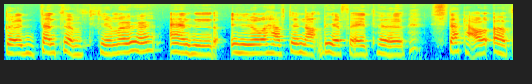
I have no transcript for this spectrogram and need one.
good sense of humor and you have to not be afraid to step out of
